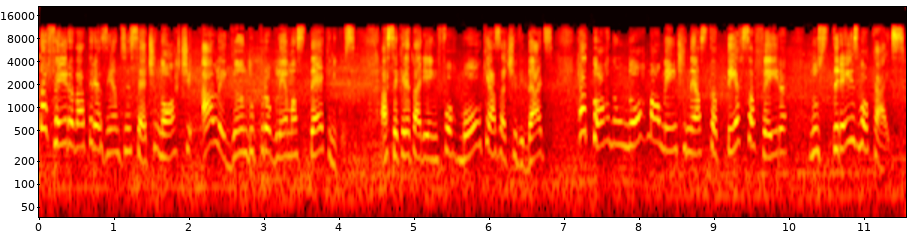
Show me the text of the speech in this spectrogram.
na feira da 307 Norte, alegando problemas técnicos. A secretaria informou que as atividades retornam normalmente nesta terça-feira nos três locais.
